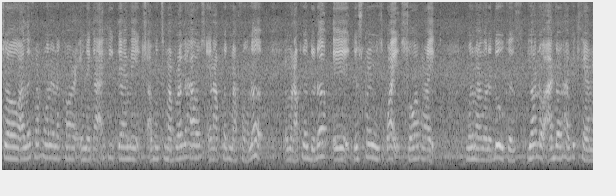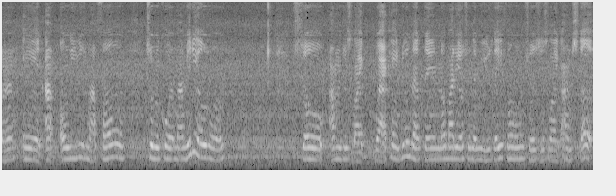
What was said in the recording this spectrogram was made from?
So I left my phone in the car, and it got heat damage. I went to my brother's house, and I plugged my phone up. And when I plugged it up, it the screen was white. So I'm like, what am I gonna do? Cause y'all know I don't have a camera, and I only use my phone to record my videos on. So I'm just like, well, I can't do nothing. Nobody else will let me use their phone, so it's just like I'm stuck.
